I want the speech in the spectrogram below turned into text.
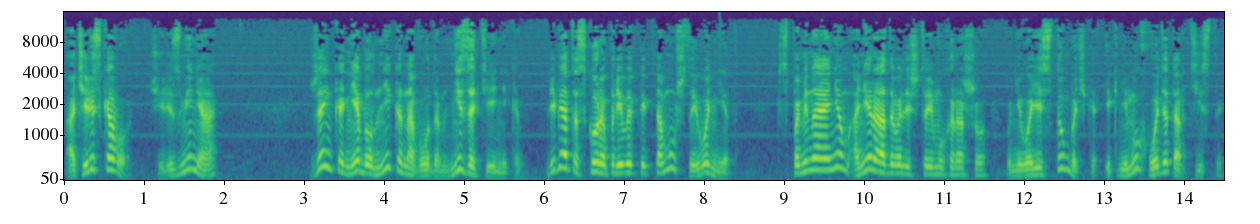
А через кого? Через меня. Женька не был ни коноводом, ни затейником. Ребята скоро привыкли к тому, что его нет. Вспоминая о нем, они радовались, что ему хорошо. У него есть тумбочка, и к нему ходят артисты.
